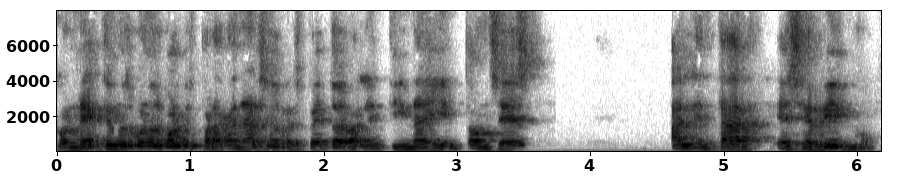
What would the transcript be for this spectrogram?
conecte unos buenos golpes para ganarse el respeto de Valentina y entonces alentar ese ritmo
